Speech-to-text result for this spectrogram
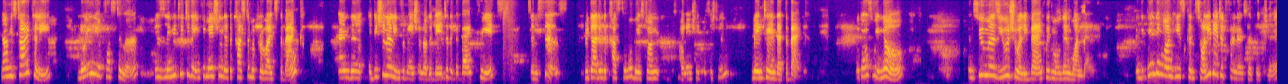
Now, historically, knowing your customer is limited to the information that the customer provides the bank and the additional information or the data that the bank creates themselves regarding the customer based on financial position maintained at the bank. But as we know, consumers usually bank with more than one bank. And depending on his consolidated financial picture,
